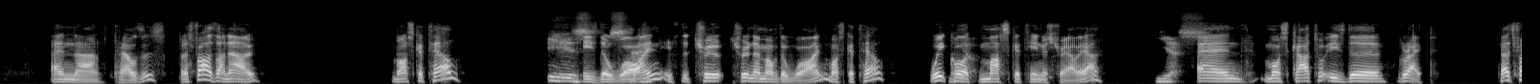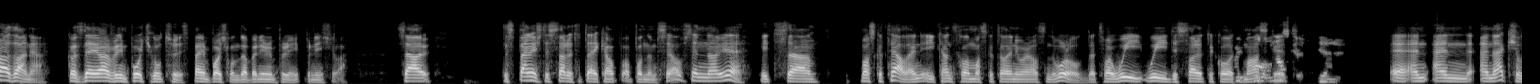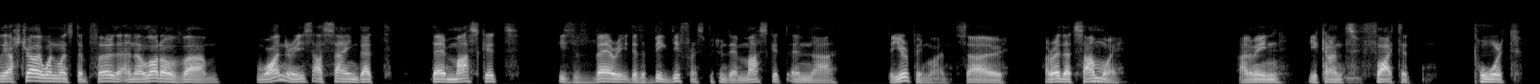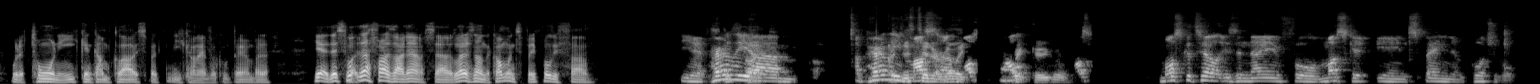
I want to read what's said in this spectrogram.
and uh, tells us. But as far as I know, Moscatel is is the wine. It's the true true name of the wine, Moscatel. We call it Muscat in Australia, Yes. and Moscato is the grape. That's far as I know, because they are in Portugal too. Spain, and Portugal, the Iberian Peninsula. So the Spanish decided to take up upon themselves, and now, yeah, it's um, Moscatel, and you can't call it Moscatel anywhere else in the world. That's why we we decided to call it We call it Muscat. Muscat, Yeah. and and and actually Australia went one step further, and a lot of um, wineries are saying that their Muscat is very. There's a big difference between their Muscat and uh, the European one. So I read that somewhere. I mean, you can't fight a port with a tawny. You can come close, but you can't ever compare them. But yeah, that's what that's as far as I know. So let us know in the comments, people, if um, Yeah. Apparently, I- um, apparently, I just Mus- did a uh, really Moscatel, Moscatel is a name for Muscat in Spain and Portugal.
